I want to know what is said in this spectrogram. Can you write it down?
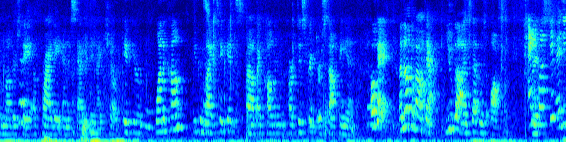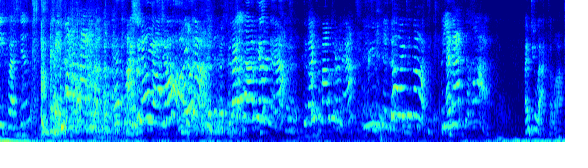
for Mother's Day, a Friday, and a Saturday night show. If you want to come, you can buy tickets uh, by calling the Park District or stopping in. Okay, enough about that. You guys, that was awesome. Any questions? Any questions? I'm gonna be on- Did I come out here and act? Did I come out here and act? No, I did not. But you And- act a lot. I do act a lot.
